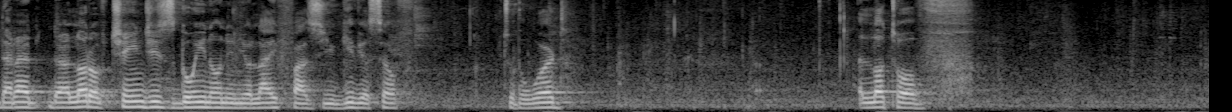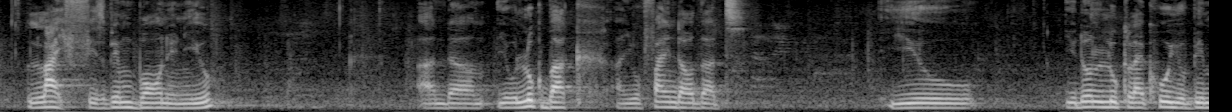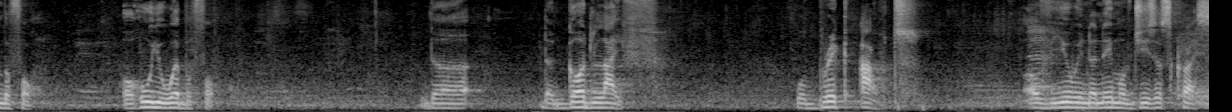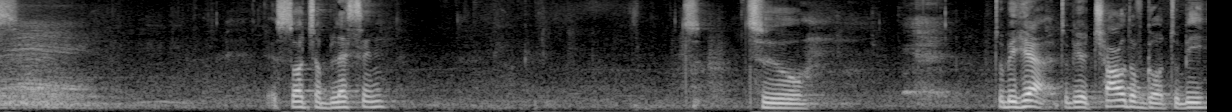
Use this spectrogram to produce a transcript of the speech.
There are, there are a lot of changes going on in your life as you give yourself to the Word. A lot of life is being born in you. And um, you will look back and you'll find out that you, you don't look like who you've been before or who you were before. The, the God life will break out of you in the name of Jesus Christ. It's such a blessing to, to be here, to be a child of God, to be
